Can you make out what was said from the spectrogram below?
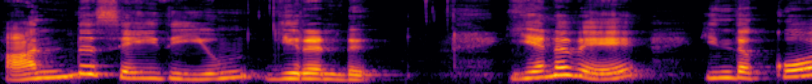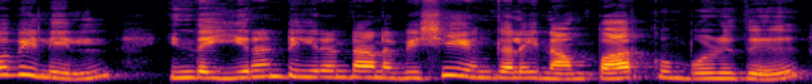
அந்த செய்தியும் இரண்டு. எனவே இந்த கோவிலில் இந்த இரண்டு இரண்டான விஷயங்களை நாம் பார்க்கும் பொழுது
